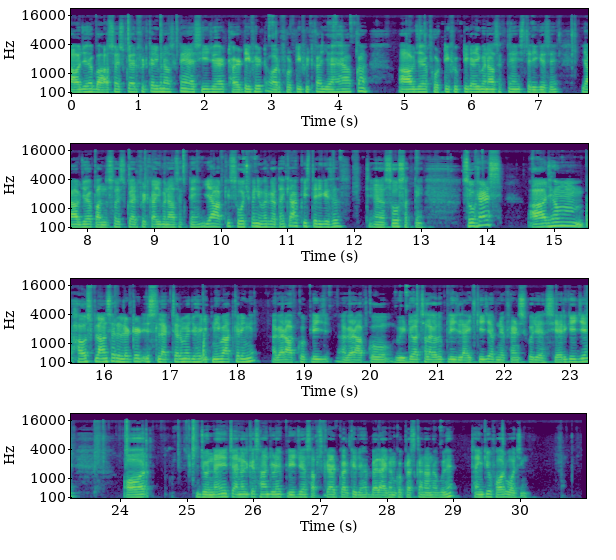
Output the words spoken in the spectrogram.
आप जो है बारह सौ स्क्वायर फीट का ही बना सकते हैं, ऐसे जो है थर्टी फीट और फोर्टी फीट का यह है आपका। आप जो है फोर्टी फिफ्टी का ही बना सकते हैं इस तरीके से, या आप जो है पंद्रह सौ स्क्वायर फीट का ही बना सकते हैं, या आपकी सोच पर निर्भर करता है कि आप किस तरीके से सोच सकते हैं। सो so फ्रेंड्स आज हम हाउस प्लान से रिलेटेड इस लेक्चर में जो है इतनी बात करेंगे। अगर आपको प्लीज़ अगर आपको वीडियो अच्छा लगा तो प्लीज़ लाइक कीजिए, अपने फ्रेंड्स को जो है शेयर कीजिए, और जो नए चैनल के साथ जुड़े प्लीज़ जो है सब्सक्राइब करके जो है बेल आइकन को प्रेस करना ना भूलें। Thank you for watching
